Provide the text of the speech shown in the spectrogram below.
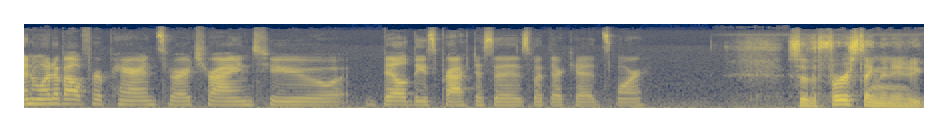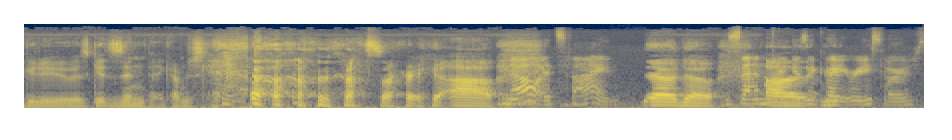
And what about for parents who are trying to build these practices with their kids more? So the first thing they need to do is get ZenPig. I'm just kidding. Sorry. Uh, no, it's fine. No, no. ZenPig uh, is a great resource.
